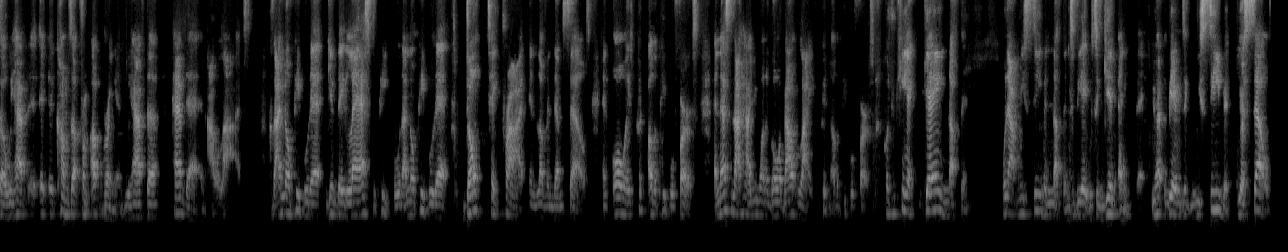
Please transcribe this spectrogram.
So we have it, it comes up from upbringing. We have to have that in our lives. Because I know people that give their last to people, and I know people that don't take pride in loving themselves and always put other people first. And that's not how you want to go about life, putting other people first, because you can't gain nothing without receiving nothing to be able to give anything. You have to be able to receive it yourself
